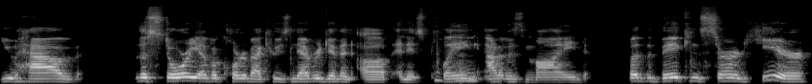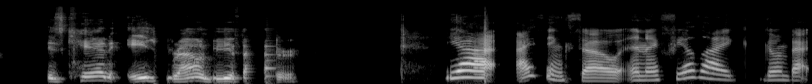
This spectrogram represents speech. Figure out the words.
You have the story of a quarterback who's never given up and is playing mm-hmm. out of his mind. But the big concern here is can A.J. Brown be a factor? Yeah, I think so. And I feel like going back,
